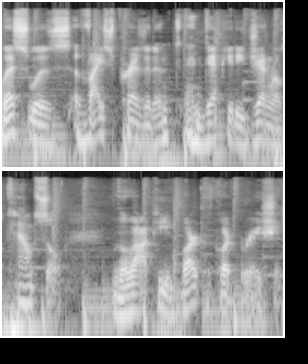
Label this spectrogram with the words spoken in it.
Les was vice president and deputy general counsel of the Lockheed Martin Corporation.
